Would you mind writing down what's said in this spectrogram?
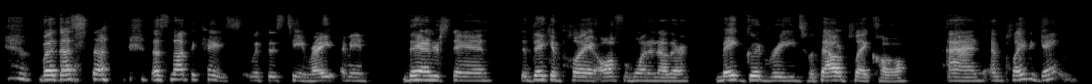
but that's not that's not the case with this team, right? I mean, they understand that they can play off of one another, make good reads without a play call, and and play the game.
